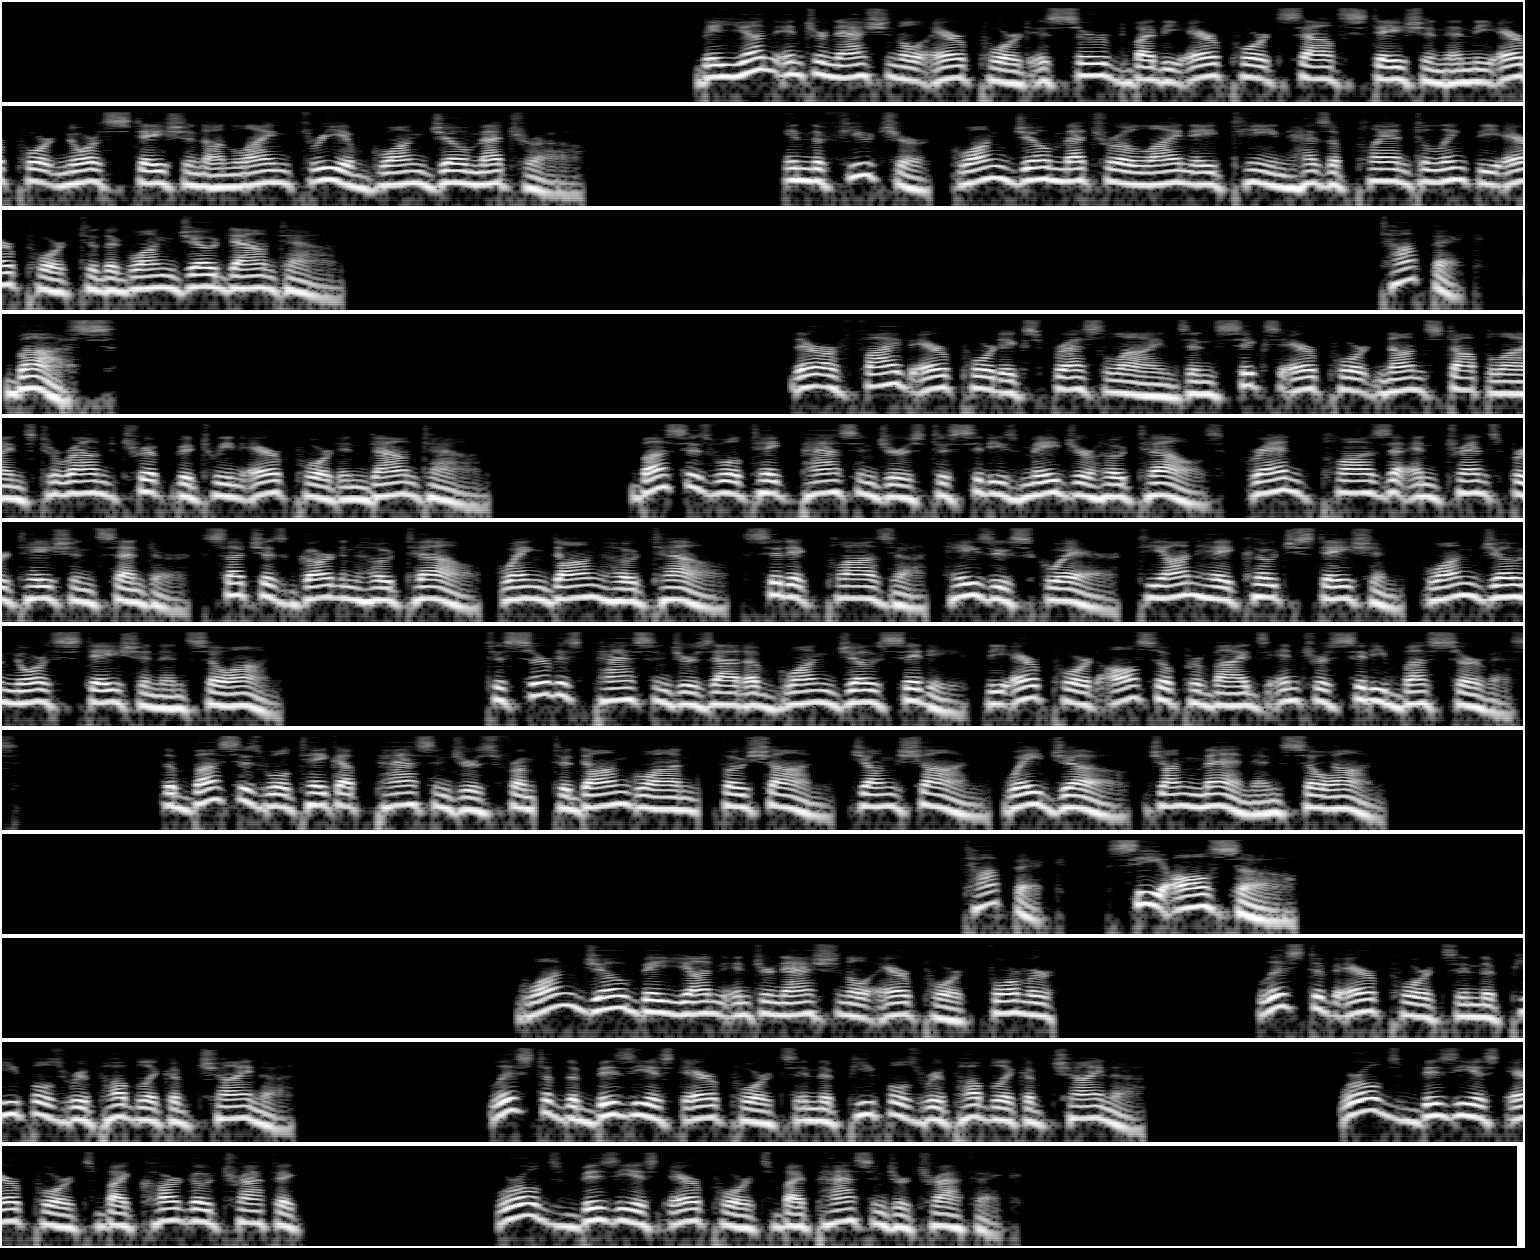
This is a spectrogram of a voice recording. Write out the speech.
Baiyun International Airport is served by the Airport South Station and the Airport North Station on Line 3 of Guangzhou Metro. In the future, Guangzhou Metro Line 18 has a plan to link the airport to the Guangzhou downtown. Bus There are five airport express lines and six airport non-stop lines to round trip between airport and downtown. Buses will take passengers to city's major hotels, Grand Plaza and Transportation Center, such as Garden Hotel, Guangdong Hotel, CITIC Plaza, Hezhou Square, Tianhe Coach Station, Guangzhou North Station and so on. To service passengers out of Guangzhou City, the airport also provides intra-city bus service. The buses will take up passengers from, to Dongguan, Foshan, Zhongshan, Huizhou, Jiangmen and so on. See also. Guangzhou Baiyun International Airport former List of airports in the People's Republic of China. List of the busiest airports in the People's Republic of China. World's busiest airports by cargo traffic. World's busiest airports by passenger traffic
